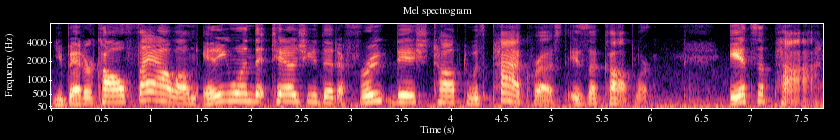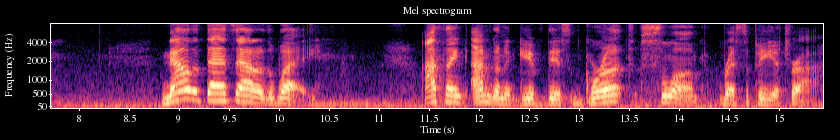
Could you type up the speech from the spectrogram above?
you better call foul on anyone that tells you that a fruit dish topped with pie crust is a cobbler. It's a pie. Now that that's out of the way, I think I'm going to give this grunt slump recipe a try.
